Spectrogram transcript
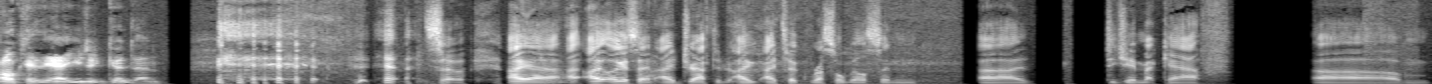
Okay, yeah, you did good then. so I, uh, I, like I said, I drafted. I, I took Russell Wilson, uh, DJ Metcalf, um,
